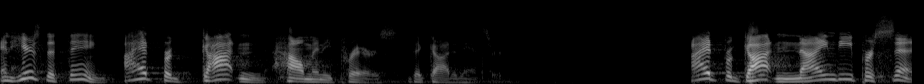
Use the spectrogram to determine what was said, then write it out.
And here's the thing I had forgotten how many prayers that God had answered. I had forgotten 90%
